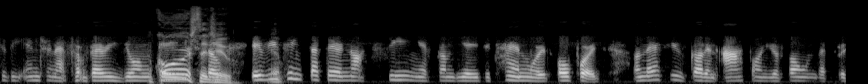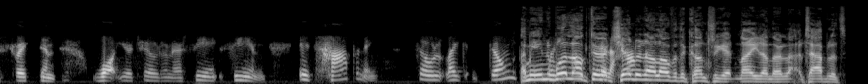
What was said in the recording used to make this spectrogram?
to the internet from very young Of course age. they so do. If you Yeah. think that they're not seeing it from the age of 10 where it's upwards, unless you've got an app on your phone that's restricting what your children are see- seeing, it's happening. So, like, don't... I mean, well, look, there are children happens. all over the country at night on their tablets,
